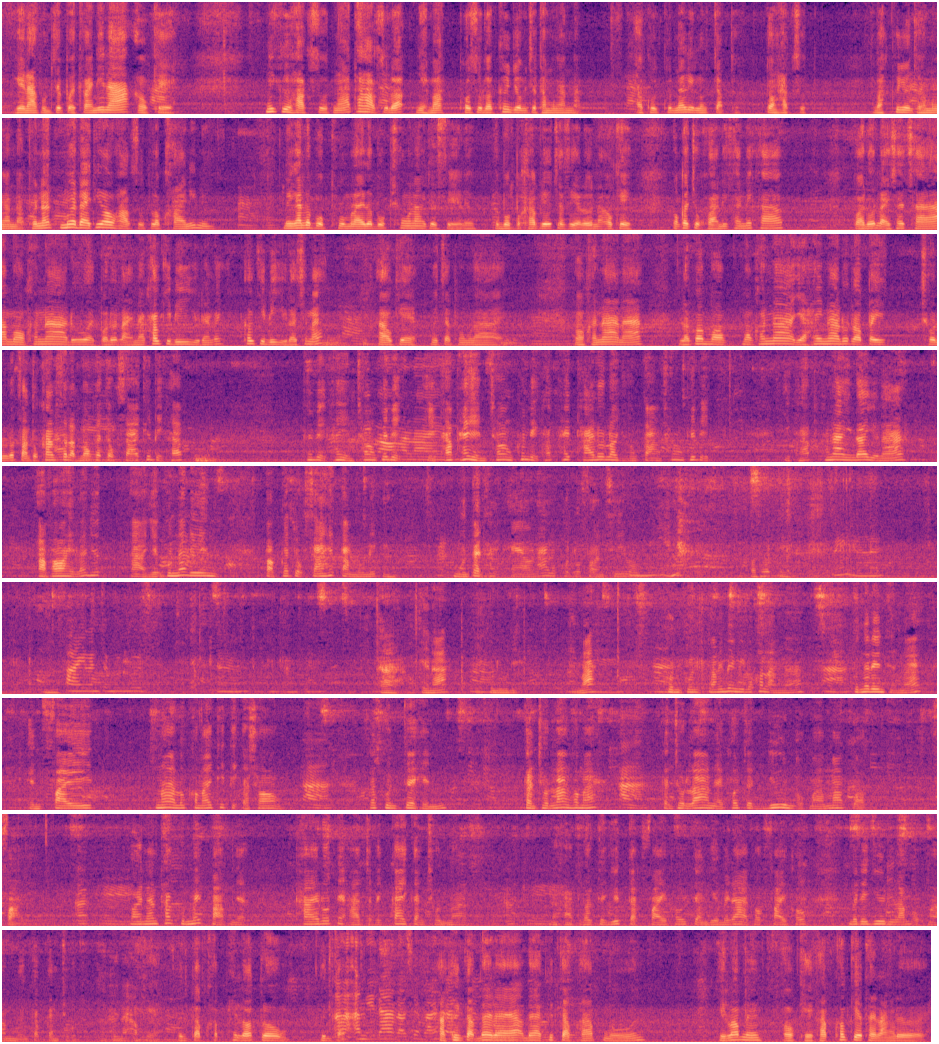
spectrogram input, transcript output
โอเคนะผมจะเปิดไฟนี้นะ โอเค นี่คือหักสุดนะ ถ้าหักสุดแล้วเนี่ยเห็นไหมพอสุดแล้วเครื่องยนต์มันจะทำงานหนักค่ะเอาคุณคุณนรินทร์ลองจับดูต้องหักสุดเห็ นไหมเครื่องยนต์จะทำงานหนักเพราะฉะนั้นเมื่อใดที่เราหักสุดเราคลายนิดนึงอ่าโอเคไม่งั้นระบบพวงมาลัยระบบช่วงล่างจะเสียเร็วระบบประคับเลี้ยวจะเสียเร็วนะโอเคมองกระจกขวามีใครไหมครับปล่อยรถไหลช้าๆมองข้างหน้าด้วยปล่อยรถไหลนะเข้ากีดีอยู่นะไหมเข้ากีดีอยู่แล้วใช่ไหมค่ะอ่าโอเคมือจับพวงมาลัยอ่ามองข้างหน้านะ แล้วก็มองมองข้างหน้าอย่าให้หน้ารถเราไปชนรถฝั่งตรงข้ามโอเคสลับมองกระจกซ้ายขึ้นอีกครับ ขึ้นอีกให้เห็นช่องขึ้นอีกมองอะไรอีกครับ ให้เห็นช่องขึ้นอีกครับให้ท้ายรถเราอยู่ตรงกลางช่องขึ้นอีกอีกครับ ข้างหน้ายังได้อยู่นะอะพอเห็นแล้วหยุด อะอย่าคุณนรินทร์ปรับกระจกซ้ายให้ต่ำลงนิดหนึงหมุนไปทางแอลนะแล้วกดลูกศรชี้ลงไม่เห็นขอโทษทีไม่เห็นเลยไฟมันจะมืดๆอ่าโอเคอ่าโอเคนะเดี๋ยวคุณดูดิเห็นไหมอ่าคุณคุณตอนนี้ไม่มีรถข้างหลังนะค่ะคุณนรินทร์เห็นไหมเห็นไฟหน้ารถเขาไหมที่ติดกับช่องค่ะแล้วคุณจะเห็นกันชนล่างเขาไหมค่ะกันชนล่างเนี่ยเขาจะยื่นออกมามากกว่าฝั่ง โอเคเพราะฉะนั้นถ้าคุณไม่ปรับเนี่ย ท้ายรถเนี่ยอาจจะไปใกล้กันชนมากโอเคนะครับเราจะยึดจากไฟเขาอย่างเดียวไม่ได้เพราะไฟเขาไม่ได้ยื่นล้ำออกมาเหมือนกับกันชนโอเคนะโอเคขึ้นกลับครับให้ล้อตรงขึ้นกลัอะบอันนี้ได้แล้วใช่ไหมอะขึ้นกลับได้แล้วได้ขึ้นกลับครับหมุนอีกรอบหนึ่งโอเคครับเข้าเกียร์ถอยหลังเลย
